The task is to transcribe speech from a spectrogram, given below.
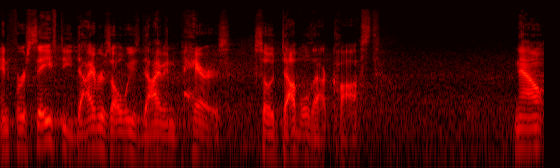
And for safety, divers always dive in pairs, so double that cost. Now,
